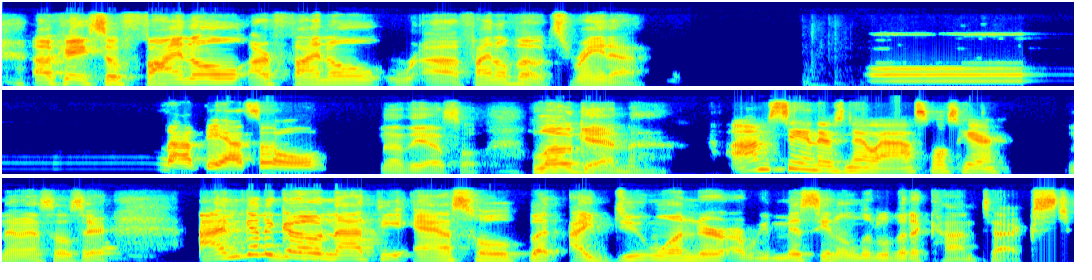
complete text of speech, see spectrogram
okay, so final our final uh final votes. Raina, Mm, not the asshole not the asshole. Logan, I'm seeing there's no assholes here. no assholes here. I'm gonna go not the asshole, but I do wonder: Are we missing a little bit of context?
